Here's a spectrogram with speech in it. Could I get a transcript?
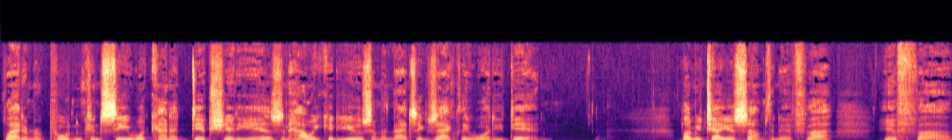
Vladimir Putin can see what kind of dipshit he is and how he could use him, and that's exactly what he did. Let me tell you something. If uh, if uh,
